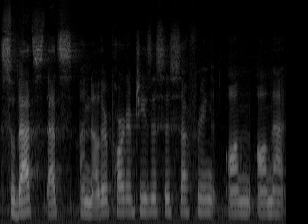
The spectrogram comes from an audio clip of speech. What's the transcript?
so that's that's another part of Jesus' suffering on on that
